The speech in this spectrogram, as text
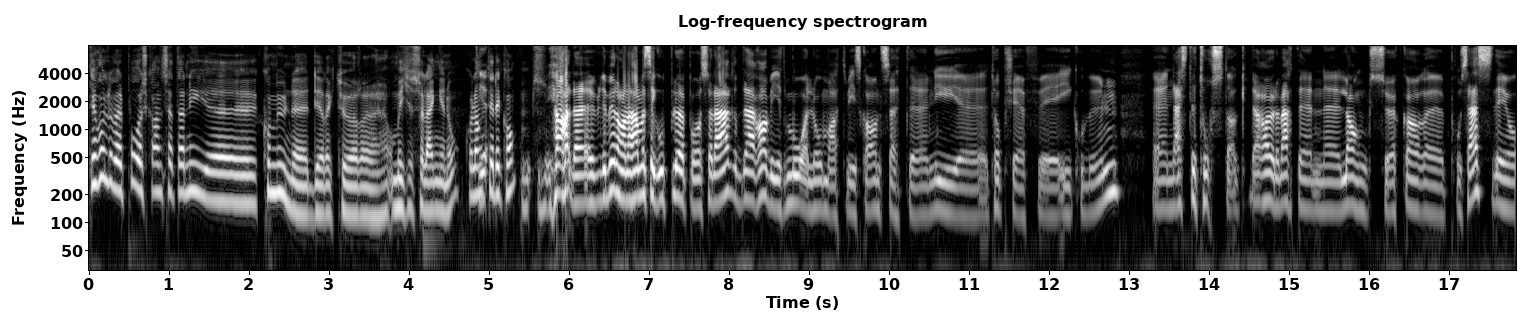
Det holder vel på å skal ansette ny uh, kommunedirektør uh, om ikke så lenge nå. Hvor langt er det kommet? Ja, det, det, begynner å nærme seg oppløpet også der. Der har vi et mål om at vi skal ansette ny uh, toppsjef i kommunen. Eh, neste torsdag. Der har jo det vært en eh, lang søkerprosess. Det er jo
